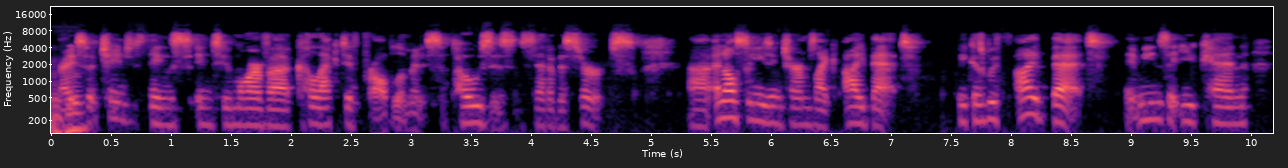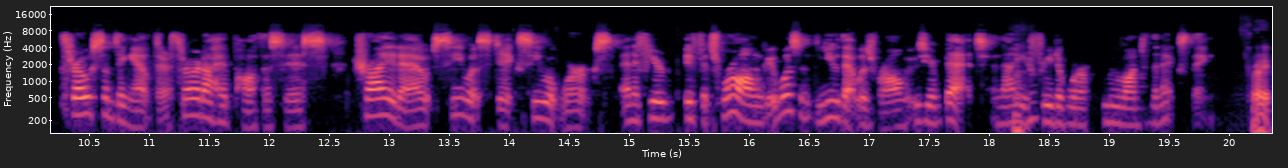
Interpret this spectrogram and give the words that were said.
right? Mm-hmm. So it changes things into more of a collective problem and it supposes instead of asserts uh, and also using terms like I bet. Because with I bet, it means that you can throw something out there, throw out a hypothesis, try it out, see what sticks, see what works. And if you're if it's wrong, it wasn't you that was wrong; it was your bet. And now mm-hmm. you're free to work, move on to the next thing. Right,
